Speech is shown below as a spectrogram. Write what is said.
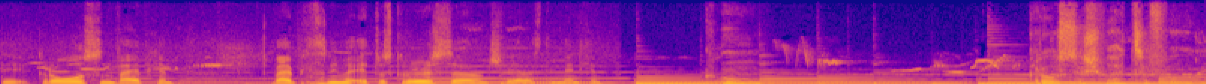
die großen Weibchen. Weibchen sind immer etwas größer und schwerer als die Männchen. Komm, großer schwarzer Vogel,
